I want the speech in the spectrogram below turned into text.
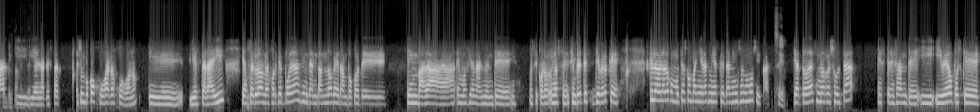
utilizar y en la que estar. Es un poco jugar al juego, ¿no? Y, y estar ahí y hacerlo lo mejor que puedas, intentando que tampoco te, te invada emocionalmente o psicólogo. No sé, siempre te, yo creo que. Es que lo he hablado con muchas compañeras mías que también son músicas Sí. y a todas nos resulta estresante y, y veo pues que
